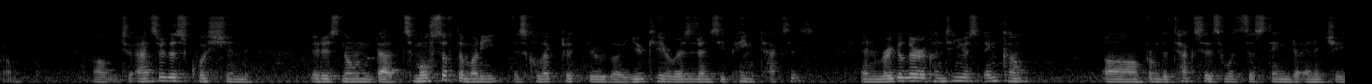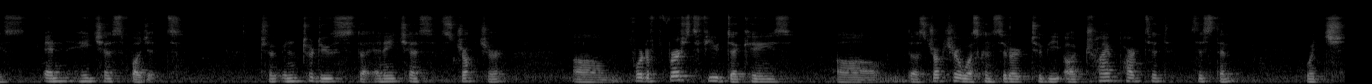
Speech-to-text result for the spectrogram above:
from? Um, to answer this question, it is known that most of the money is collected through the UK residency paying taxes, and regular continuous income uh, from the taxes would sustain the NHS, NHS budget. To introduce the NHS structure, um, for the first few decades, um, the structure was considered to be a tripartite system which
